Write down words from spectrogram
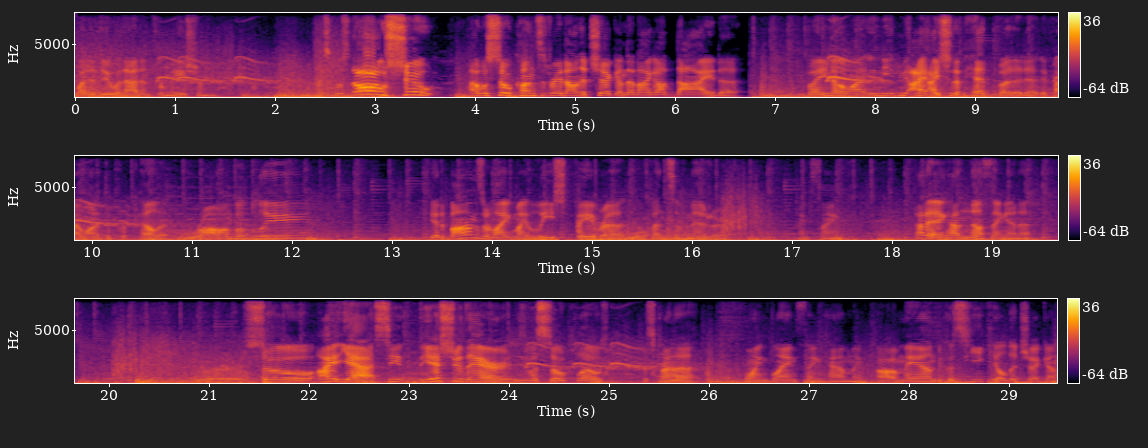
what to do with that information. Am I supposed to- Oh, shoot! I was so concentrated on the chicken that I got died. But, you know, I, need, I, I should have headbutted it if I wanted to propel it. Probably... Yeah, the bombs are like my least favorite offensive measure, I think. That egg had nothing in it. So, I, yeah, see, the issue there is it was so close. This kind of point blank thing happening. Oh man, because he killed the chicken,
